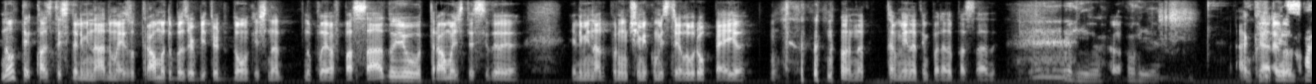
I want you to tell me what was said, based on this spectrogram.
Não ter, quase ter sido eliminado, mas o trauma do buzzer beater do Doncic no playoff passado e o trauma de ter sido eliminado por um time com uma estrela europeia na, também na temporada passada. Horrível, horrível. Ah, o cara, eu... está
